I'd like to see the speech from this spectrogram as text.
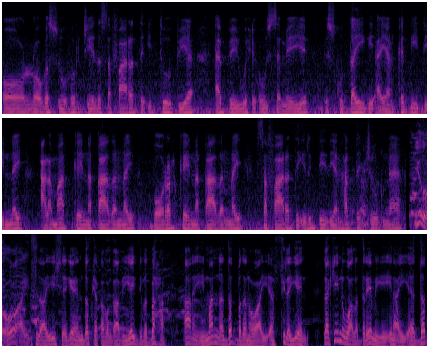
oo looga soo horjeeda safaaradda etoobiya abbey wixii uu sameeyey isku daygii ayaan ka dhiidhinnay calamaadkayna qaadanay boorarkayna qaadanay safaaradda irideediaan hadda joognaa. Iyada oo ay sida ay ii sheegeen dadka qabanqaabiyey dibadbaxa aanay iman dad badan oo ay filayeen laakiin waa la dareemayay in ay dad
